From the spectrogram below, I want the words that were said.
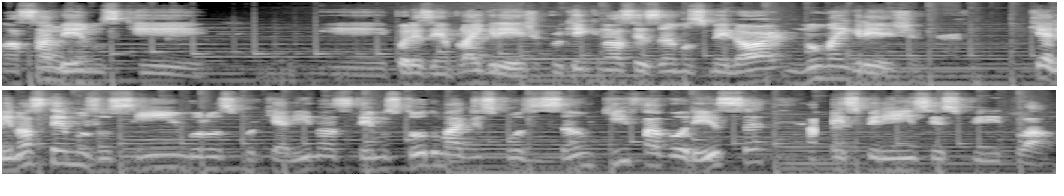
Nós sabemos que, que por exemplo, a igreja, por que, que nós rezamos melhor numa igreja? Porque ali nós temos os símbolos, porque ali nós temos toda uma disposição que favoreça a experiência espiritual,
